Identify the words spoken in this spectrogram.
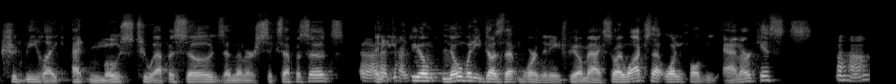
should be like at most two episodes and then are six episodes. Uh, And HBO, nobody does that more than HBO Max. So I watched that one called The Anarchists, uh huh.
